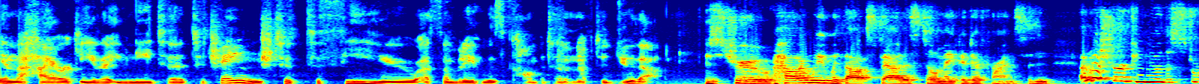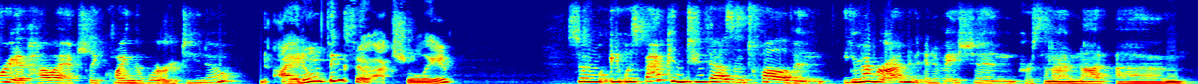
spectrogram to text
in the hierarchy that you need to, to change to, to see you as somebody who is competent enough to do that. It's true. How do we, without status, still make a difference? And I'm not sure if you know the story of how I actually coined the word. Do you know? I don't think so, actually. So it was back in 2012, and you remember I'm an innovation person. I'm not. Um,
